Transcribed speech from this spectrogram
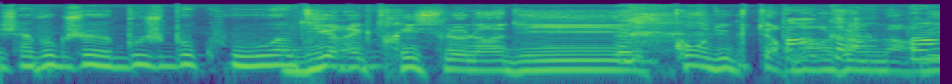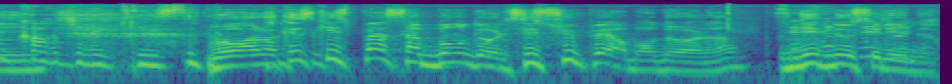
J'avoue que je bouge beaucoup. Directrice le lundi, conducteur d'engin le encore, pas mardi. encore directrice. Bon, alors qu'est-ce qui se passe à Bandol? C'est super Bandol. Hein Dites-nous, Céline. joli.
